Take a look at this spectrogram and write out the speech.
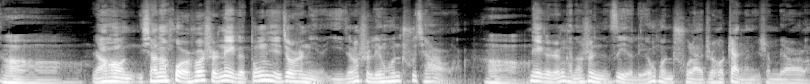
哦。然后相当或者说是那个东西就是你已经是灵魂出窍了，哦。那个人可能是你自己的灵魂出来之后站在你身边了，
